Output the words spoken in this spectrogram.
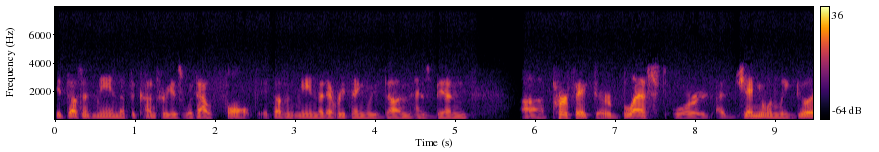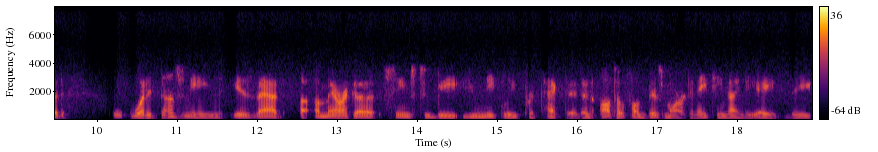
It doesn't mean that the country is without fault. It doesn't mean that everything we've done has been uh, perfect or blessed or uh, genuinely good. What it does mean is that uh, America seems to be uniquely protected. And Otto von Bismarck in 1898, the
